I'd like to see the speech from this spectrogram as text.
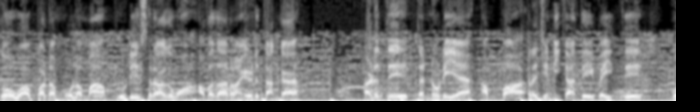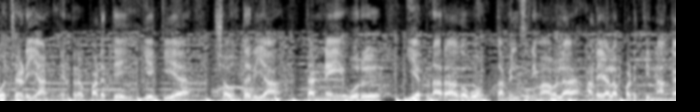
கோவா படம் மூலமாக ப்ரொடியூசராகவும் அவதாரம் எடுத்தாங்க. அடுத்து தன்னுடைய அப்பா ரஜினிகாந்தை வைத்து கோச்சடையான் என்ற படத்தை இயக்கிய சௌந்தர்யா தன்னை ஒரு இயக்குனராகவும் தமிழ் சினிமாவில் அடையாளப்படுத்தினாங்க.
